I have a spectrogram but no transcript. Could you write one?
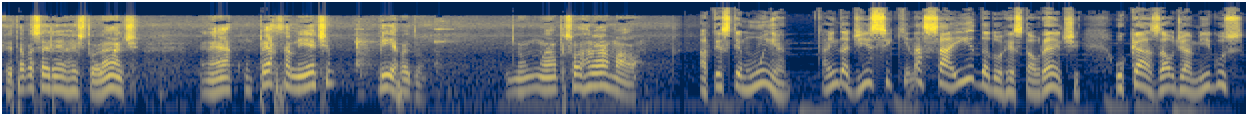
Ele estava saindo do restaurante, né, completamente bêbado não é uma pessoa normal. A testemunha ainda disse que na saída do restaurante, o casal de amigos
